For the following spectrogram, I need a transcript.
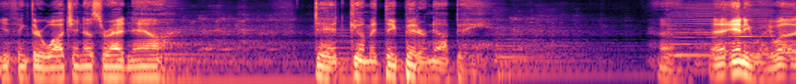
You think they're watching us right now? Dead gummit, they better not be. Uh, uh, anyway, well,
